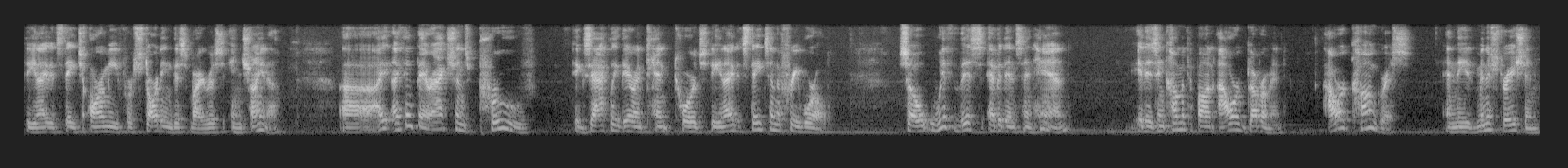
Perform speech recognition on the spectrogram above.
the United States Army for starting this virus in China, uh, I, I think their actions prove exactly their intent towards the United States and the free world. So, with this evidence in hand, it is incumbent upon our government, our Congress, and the administration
